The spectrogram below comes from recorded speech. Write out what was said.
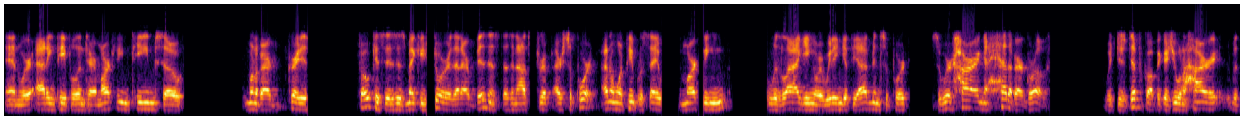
And we're adding people into our marketing team. So one of our greatest focuses is making sure that our business doesn't outstrip our support. I don't want people to say the marketing was lagging or we didn't get the admin support. So we're hiring ahead of our growth, which is difficult because you want to hire with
